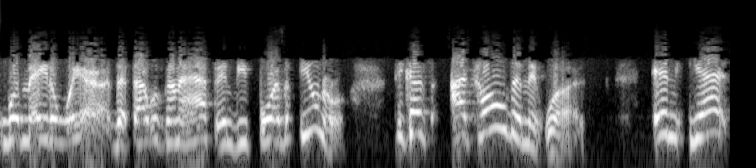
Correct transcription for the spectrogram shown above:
were made aware that that was going to happen before the funeral because I told them it was. And yet,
